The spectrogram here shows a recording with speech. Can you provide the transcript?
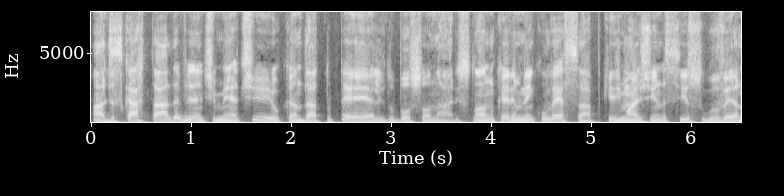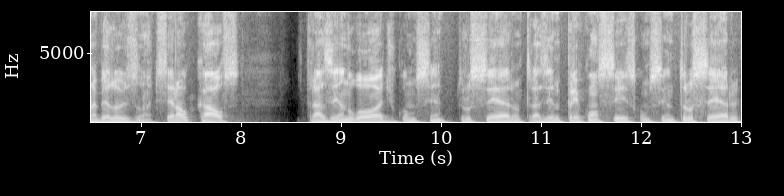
Ah, descartado, evidentemente, o candidato do PL, do Bolsonaro. Isso nós não queremos nem conversar, porque imagina se isso governa Belo Horizonte. Será o caos, trazendo ódio, como sempre trouxeram, trazendo preconceitos, como sempre trouxeram.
